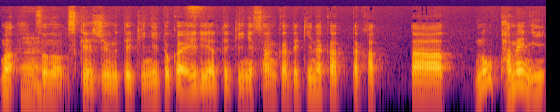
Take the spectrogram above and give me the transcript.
まあ、うん。そのスケジュール的にとかエリア的に参加できなかった方のために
